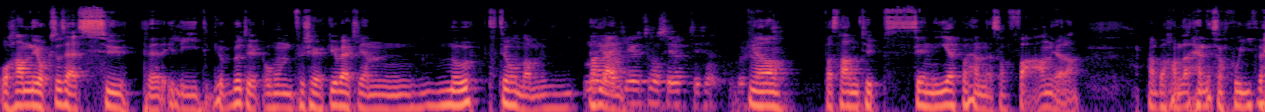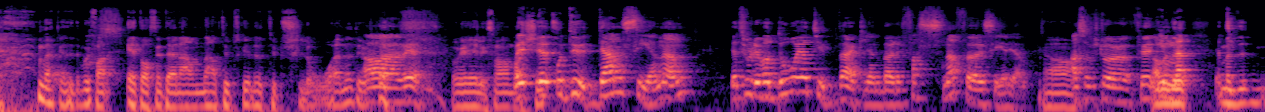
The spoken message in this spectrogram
Och han är också så här super elitgubbe typ och hon försöker ju verkligen nå upp till honom. Man märker ju att hon ser upp till sin brorsa. Ja. Fast han typ ser ner på henne som fan gör han. Han behandlar henne som skit. Verkligen. Det var ju fan ett avsnitt där när han, typ skulle typ slå henne typ. Ja, jag vet. Och liksom, han bara Men, shit. och du, den scenen. Jag tror det var då jag typ verkligen började fastna för serien. Ja. Alltså förstår du? För Ja, men, innan... det, men, det,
